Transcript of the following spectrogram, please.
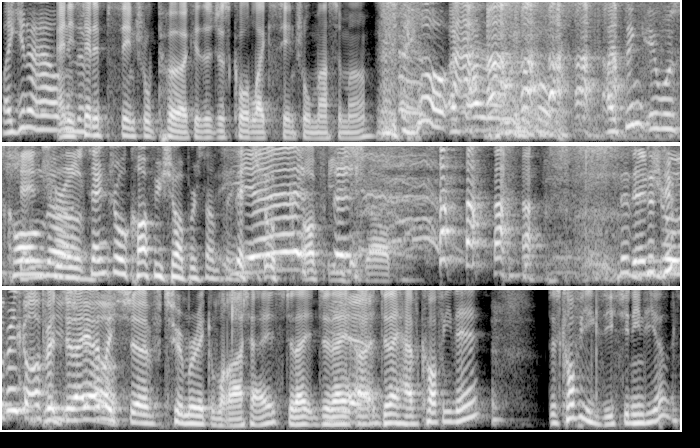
Like you know how And in the- instead of Central Perk, is it just called like Central Massima? No, I can't remember what it was called. I think it was called Central- uh, Central Coffee Shop or something. Central Yes, Coffee Cent- Shop. The, the difference, But do they only serve turmeric lattes? Do they do they uh, do they have coffee there? Does coffee exist in India? Dude,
